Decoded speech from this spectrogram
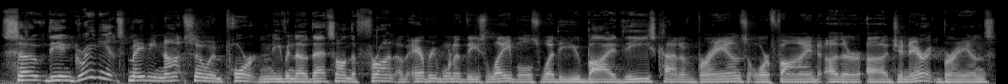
So the ingredients may be not so important, even though that's on the front of every one of these labels, whether you buy these kind of brands or find other uh, generic brands.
